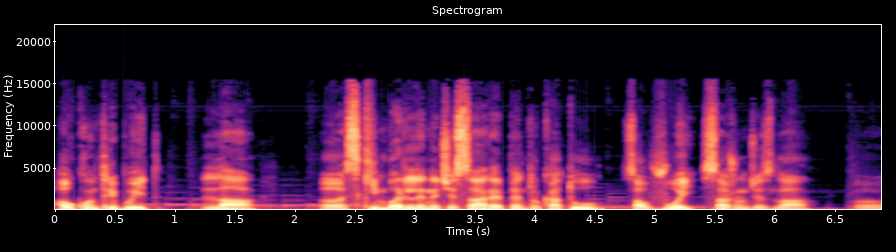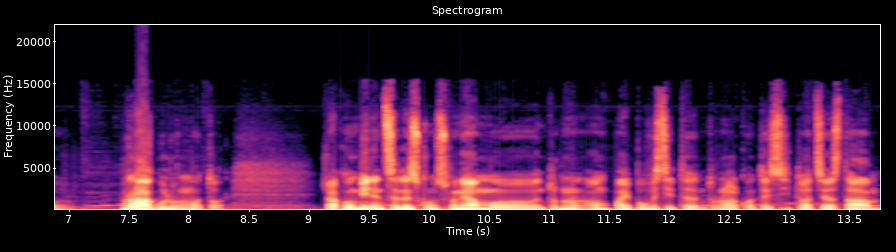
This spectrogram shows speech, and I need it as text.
au contribuit la uh, schimbările necesare pentru ca tu sau voi să ajungeți la uh, pragul următor. Și acum, bineînțeles, cum spuneam, uh, într-un, am mai povestit într-un alt context situația asta,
